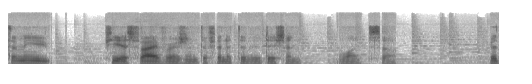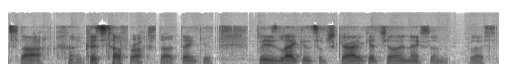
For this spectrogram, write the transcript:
to me, PS5 version definitive edition won. So good stuff, good stuff, Rockstar. Thank you. Please like and subscribe. Catch you on the next one. Bless.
